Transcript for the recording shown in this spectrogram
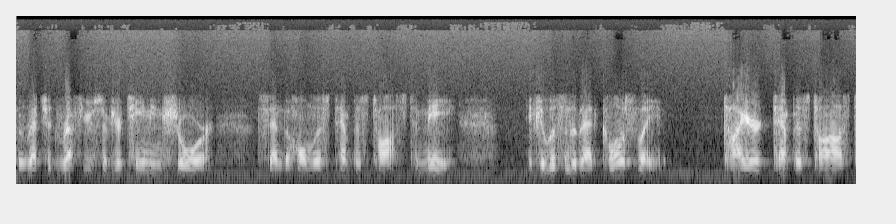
the wretched refuse of your teeming shore. Send the homeless tempest tossed to me." If you listen to that closely, tired, tempest tossed,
